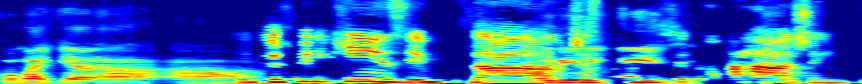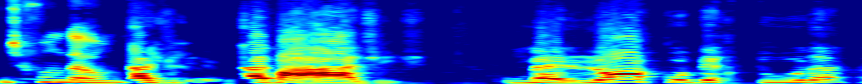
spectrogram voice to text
como é que é a, a... em 2015 da 2015 da barragem de Fundão. Das, das barragens. A melhor cobertura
